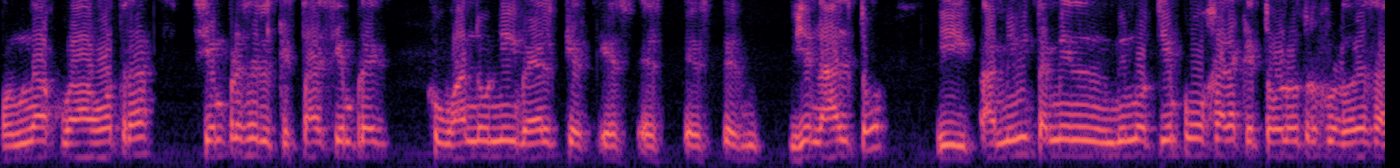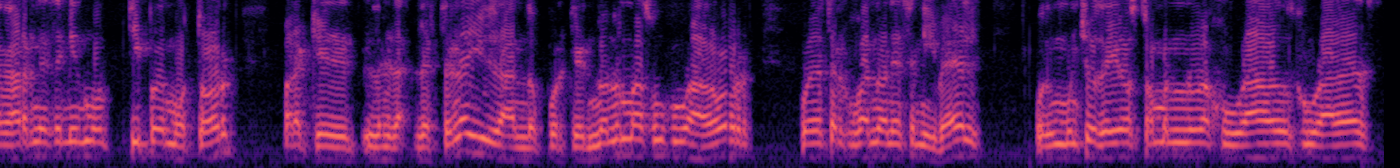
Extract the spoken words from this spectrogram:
una jugada u otra, siempre es el que está siempre jugando un nivel que es, es, es, bien alto. Y a mí también al mismo tiempo, ojalá que todos los otros jugadores agarren ese mismo tipo de motor para que le, estén ayudando, porque no nomás un jugador puede estar jugando en ese nivel. Pues muchos de ellos toman una jugada, dos jugadas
